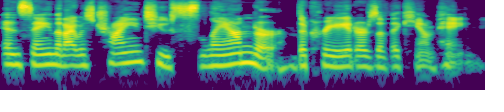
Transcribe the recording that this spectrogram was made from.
and saying that I was trying to slander the creators of the campaign.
